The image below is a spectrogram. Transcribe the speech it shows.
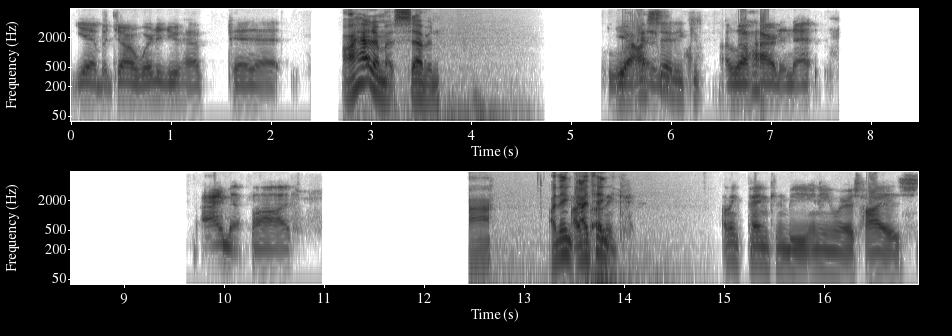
Yeah, but John, where did you have Penn at? I had him at seven. Yeah, I had him said he could. A little higher than that. I'm at five. Ah, I think I, I think I think Penn can be anywhere as high as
